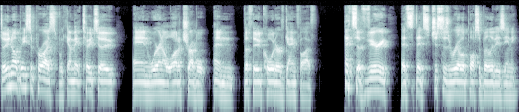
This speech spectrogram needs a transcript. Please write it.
do not be surprised if we come back two two and we're in a lot of trouble in the third quarter of Game Five. That's a very that's that's just as real a possibility as any.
